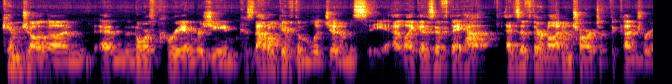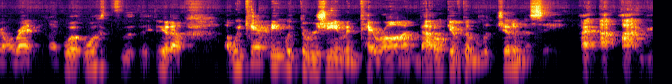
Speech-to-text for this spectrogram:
Kim Jong Un and the North Korean regime because that'll give them legitimacy, like as if they have, as if they're not in charge of the country already. Like, what, what, you know, we can't meet with the regime in Tehran. That'll give them legitimacy. I, I,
